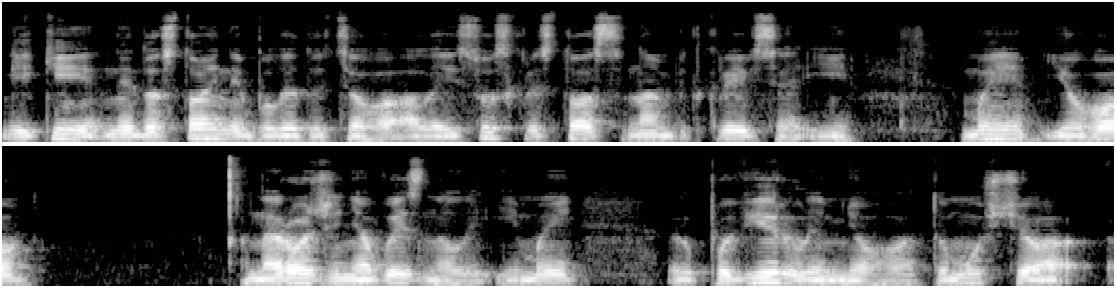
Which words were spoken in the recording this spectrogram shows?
які недостойні були до цього, але Ісус Христос нам відкрився, і ми Його народження визнали, і ми е, повірили в нього, тому що е,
